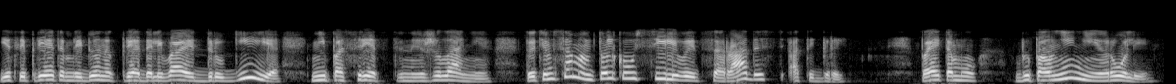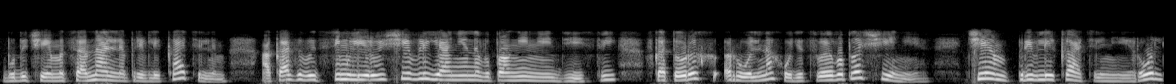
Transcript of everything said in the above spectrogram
Если при этом ребенок преодолевает другие непосредственные желания, то тем самым только усиливается радость от игры. Поэтому Выполнение роли, будучи эмоционально привлекательным, оказывает стимулирующее влияние на выполнение действий, в которых роль находит свое воплощение. Чем привлекательнее роль,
